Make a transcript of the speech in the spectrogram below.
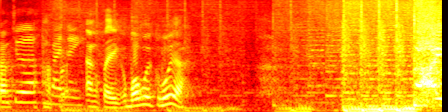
Xong ăn- chưa? Bài này. Ăn tiền có bốn cái cuối à. Bảy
